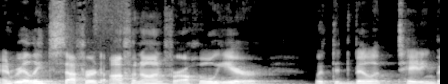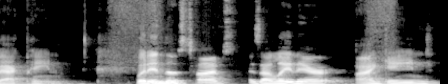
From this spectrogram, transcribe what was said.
and really suffered off and on for a whole year with the debilitating back pain. But in those times, as I lay there, I gained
